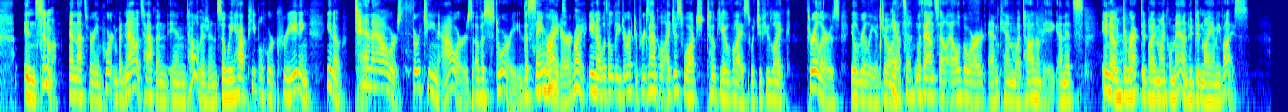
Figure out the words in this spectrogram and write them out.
in cinema, and that's very important. But now it's happened in television. So we have people who are creating, you know. 10 hours, 13 hours of a story, the same Right, writer, right. you know, with a lead director. For example, I just watched Tokyo Vice, which, if you like thrillers, you'll really enjoy Yeah, a- with Ansel Elgort and Ken Watanabe, and it's you know directed by Michael Mann, who did Miami Vice.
